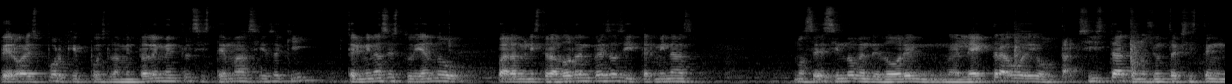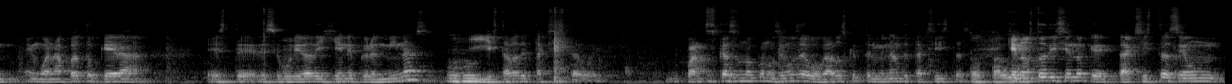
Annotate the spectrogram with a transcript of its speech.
pero es porque pues lamentablemente el sistema así es aquí. Terminas estudiando para administrador de empresas y terminas, no sé, siendo vendedor en Electra, güey, o taxista. Conocí un taxista en, en Guanajuato que era este, de seguridad de higiene, pero en minas, y estaba de taxista, güey. ¿Cuántos casos no conocemos de abogados que terminan de taxistas? Totalmente. Que no estoy diciendo que taxista sea un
